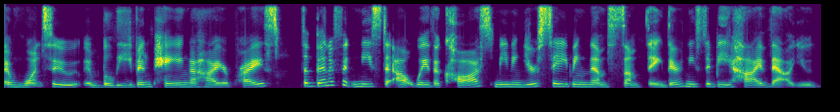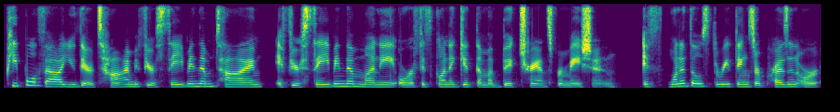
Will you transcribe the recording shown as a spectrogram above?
and want to believe in paying a higher price, the benefit needs to outweigh the cost, meaning you're saving them something. There needs to be high value. People value their time if you're saving them time, if you're saving them money, or if it's going to get them a big transformation. If one of those three things are present, or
